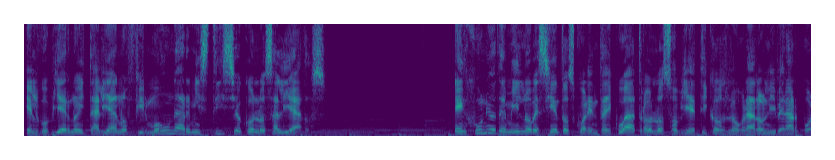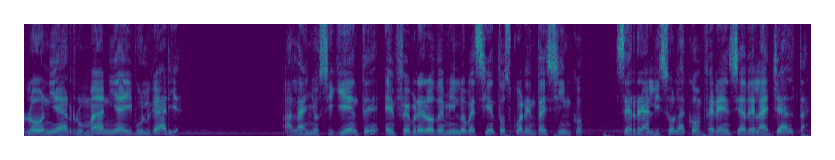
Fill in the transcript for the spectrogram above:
el gobierno italiano firmó un armisticio con los aliados, en junio de 1944, los soviéticos lograron liberar Polonia, Rumania y Bulgaria. Al año siguiente, en febrero de 1945, se realizó la Conferencia de la Yalta,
